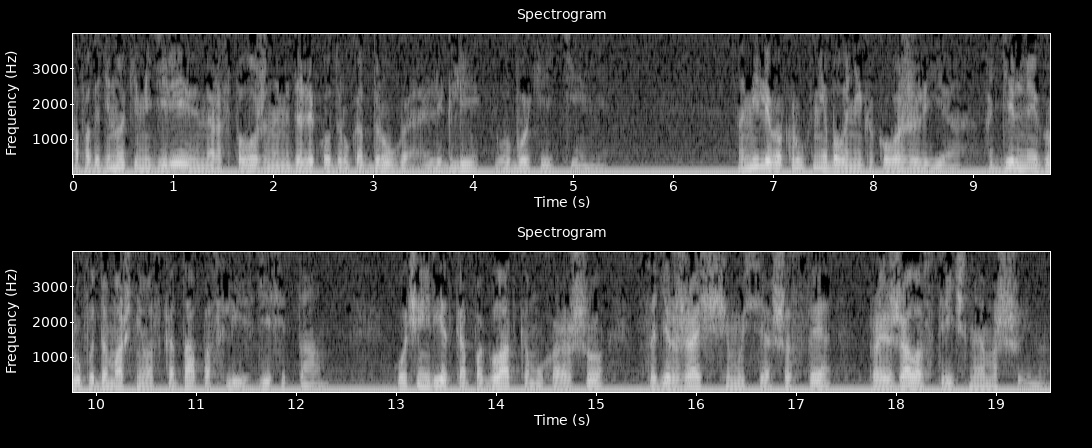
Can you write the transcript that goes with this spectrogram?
а под одинокими деревьями, расположенными далеко друг от друга, легли глубокие тени. На миле вокруг не было никакого жилья. Отдельные группы домашнего скота паслись здесь и там – очень редко по гладкому, хорошо содержащемуся шоссе проезжала встречная машина.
